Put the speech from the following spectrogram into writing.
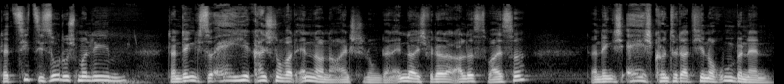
Das zieht sich so durch mein Leben. Dann denke ich so, ey, hier kann ich noch was ändern, eine Einstellung. Dann ändere ich wieder alles, weißt du? Dann denke ich, ey, ich könnte das hier noch umbenennen.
